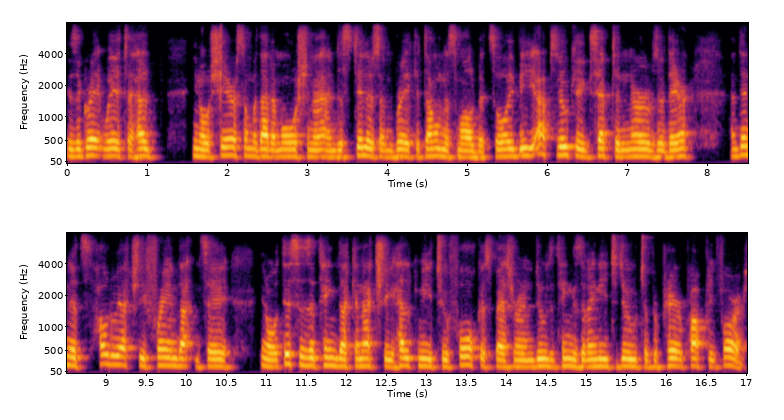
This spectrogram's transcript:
is a great way to help you know, share some of that emotion and distill it and break it down a small bit. So I'd be absolutely accepting nerves are there. And then it's how do we actually frame that and say, you know, this is a thing that can actually help me to focus better and do the things that I need to do to prepare properly for it.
